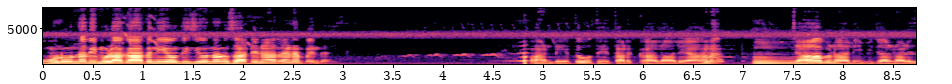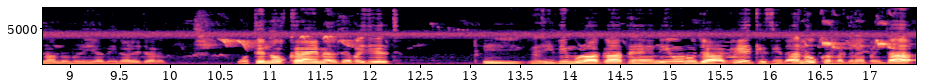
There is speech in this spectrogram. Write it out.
ਹੁਣ ਉਹਨਾਂ ਦੀ ਮੁਲਾਕਾਤ ਨਹੀਂ ਆਉਂਦੀ ਸੀ ਉਹਨਾਂ ਨੂੰ ਸਾਡੇ ਨਾਲ ਰਹਿਣਾ ਪੈਂਦਾ ਸੀ। ਭਾਂਡੇ ਧੋਤੇ ਤੜਕਾ ਲਾ ਲਿਆ ਹਨਾ? ਹੂੰ। ਚਾਹ ਬਣਾ ਲਈ ਵੀ ਚੱਲ ਨਾਲੇ ਸਾਨੂੰ ਮਿਲੀ ਜਾਂਦੀ ਨਾਲੇ ਚੱਲ। ਉੱਥੇ ਨੌਕਰ ਐ ਮਿਲਦੇ ਆ ਬਾਈ ਜੇਲ੍ਹ 'ਚ। ਠੀਕ ਹੈ। ਜੀ। ਜਿਹਦੀ ਮੁਲਾਕਾਤ ਹੈ ਨਹੀਂ ਉਹਨੂੰ ਜਾ ਕੇ ਕਿਸੇ ਦਾ ਨੌਕਰ ਲੱਗਣਾ ਪੈਂਦਾ।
